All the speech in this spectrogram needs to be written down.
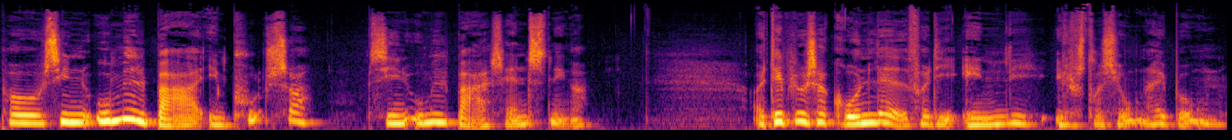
på sine umiddelbare impulser, sine umiddelbare sansninger – og det blev så grundlaget for de endelige illustrationer i bogen.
